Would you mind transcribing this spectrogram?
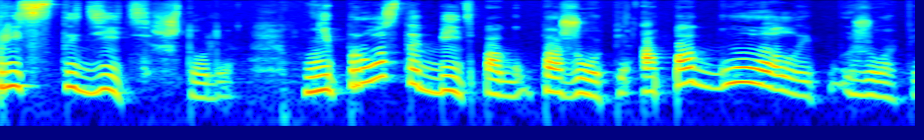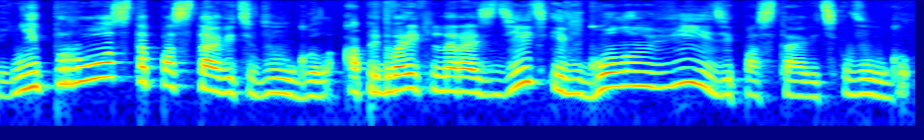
пристыдить, что ли. Не просто бить по, по жопе, а по голой жопе. Не просто поставить в угол, а предварительно раздеть и в голом виде поставить в угол.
